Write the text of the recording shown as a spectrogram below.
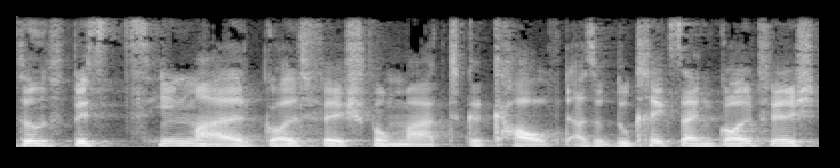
fünf bis zehnmal Goldfisch vom Markt gekauft. Also du kriegst einen Goldfisch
